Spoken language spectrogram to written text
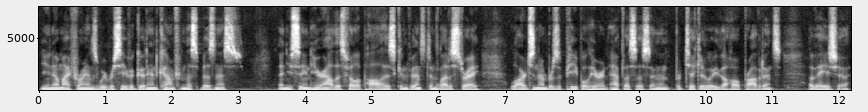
You know, my friends, we receive a good income from this business. And you see and hear how this fellow Paul has convinced and led astray large numbers of people here in Ephesus and in particularly the whole province of Asia.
